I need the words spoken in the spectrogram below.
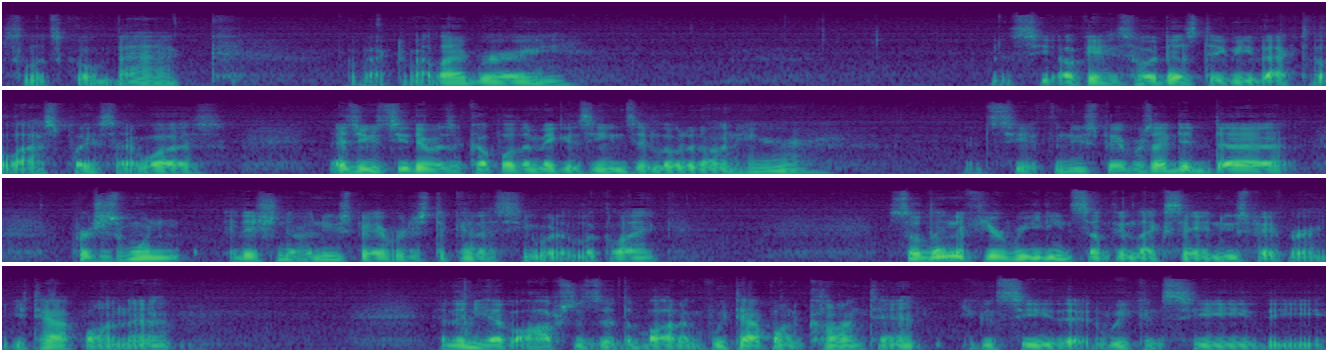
So let's go back, go back to my library. Let's see. Okay, so it does take me back to the last place I was. As you can see, there was a couple of the magazines they loaded on here. Let's see if the newspapers. I did uh, purchase one edition of a newspaper just to kind of see what it looked like. So then if you're reading something like, say, a newspaper, you tap on that, and then you have options at the bottom. If we tap on content, you can see that we can see the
